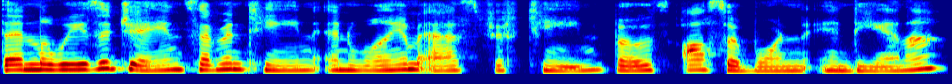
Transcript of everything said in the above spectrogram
Then Louisa Jane, 17, and William S., 15, both also born in Indiana.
